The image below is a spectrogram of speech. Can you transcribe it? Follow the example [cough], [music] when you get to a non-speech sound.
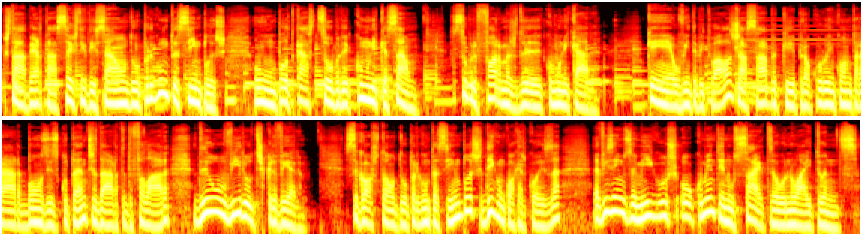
Está aberta a sexta edição do Pergunta Simples, um podcast sobre comunicação, sobre formas de comunicar. Quem é ouvinte habitual já sabe que procuro encontrar bons executantes da arte de falar, de ouvir ou de escrever. Se gostam do Pergunta Simples, digam qualquer coisa, avisem os amigos ou comentem no site ou no iTunes.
